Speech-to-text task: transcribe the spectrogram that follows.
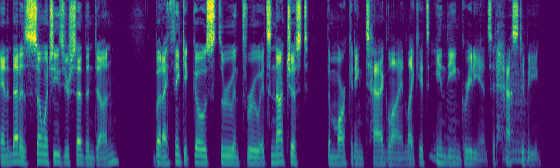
And that is so much easier said than done. But I think it goes through and through. It's not just the marketing tagline, like it's in the mm-hmm. ingredients. It has mm-hmm. to be.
